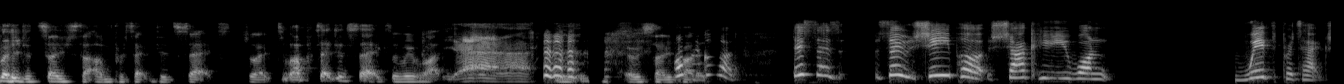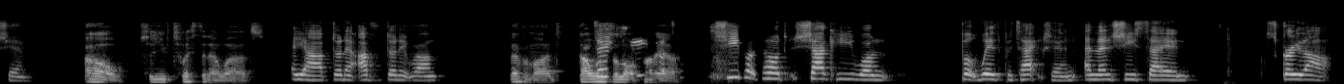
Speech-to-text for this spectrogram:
made a toast to unprotected sex she's like to unprotected sex and we were like yeah oh it was so Oh funny my god. This says so she put shag who you want with protection. oh so you've twisted her words Yeah, I've done it. I've done it wrong. never mind that So was a lot she got funnier She got told shag who you want, but with protection, and then she's saying, "Screw that.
